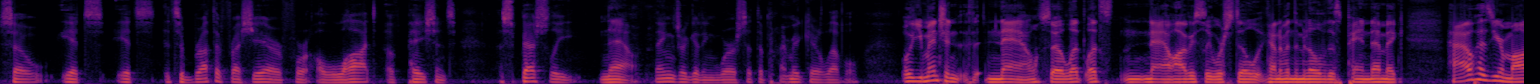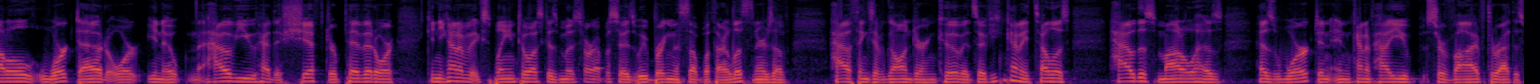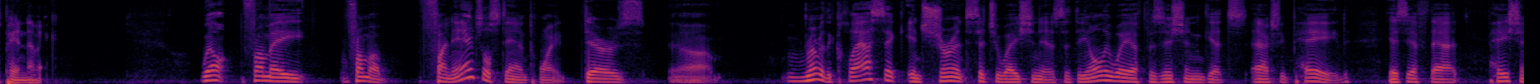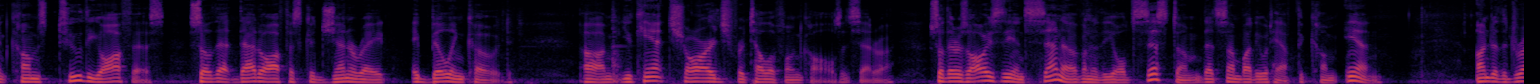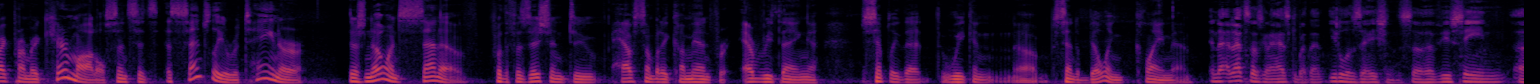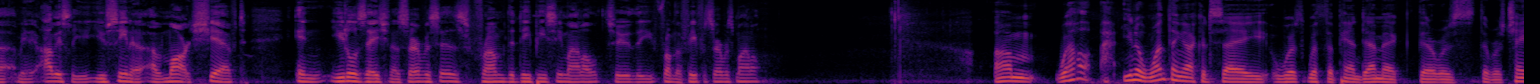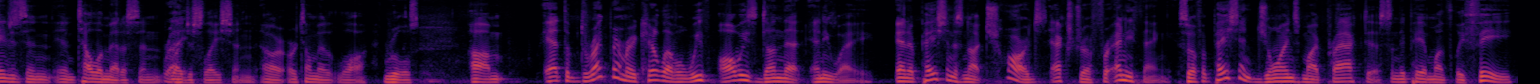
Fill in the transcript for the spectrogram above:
So it's it's it's a breath of fresh air for a lot of patients, especially now. Things are getting worse at the primary care level. Well, you mentioned now, so let, let's now. Obviously, we're still kind of in the middle of this pandemic. How has your model worked out, or you know, how have you had to shift or pivot, or can you kind of explain to us? Because most of our episodes, we bring this up with our listeners of how things have gone during COVID. So, if you can kind of tell us how this model has has worked and, and kind of how you've survived throughout this pandemic. Well, from a from a financial standpoint, there's um, remember the classic insurance situation is that the only way a physician gets actually paid is if that patient comes to the office so that that office could generate a billing code. Um, you can't charge for telephone calls, etc. So there's always the incentive under the old system that somebody would have to come in. Under the direct primary care model, since it's essentially a retainer, there's no incentive for the physician to have somebody come in for everything simply that we can uh, send a billing claim in. And, that's what I was going to ask you about that utilization. So have you seen, uh, I mean, obviously you've seen a, a marked shift in utilization of services from the DPC model to the, from the fee for service model? Um, well, you know, one thing I could say was with the pandemic, there was there was changes in in telemedicine right. legislation or, or telemedicine law rules. Um, at the direct primary care level, we've always done that anyway. And a patient is not charged extra for anything. So if a patient joins my practice and they pay a monthly fee,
